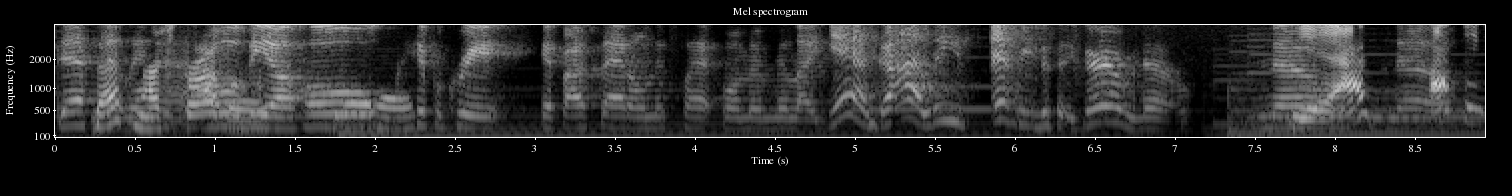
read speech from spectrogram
definitely that's my struggle. i would be a whole yeah. hypocrite if i sat on this platform and be like yeah god leads every say girl no no yeah I, no. I think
